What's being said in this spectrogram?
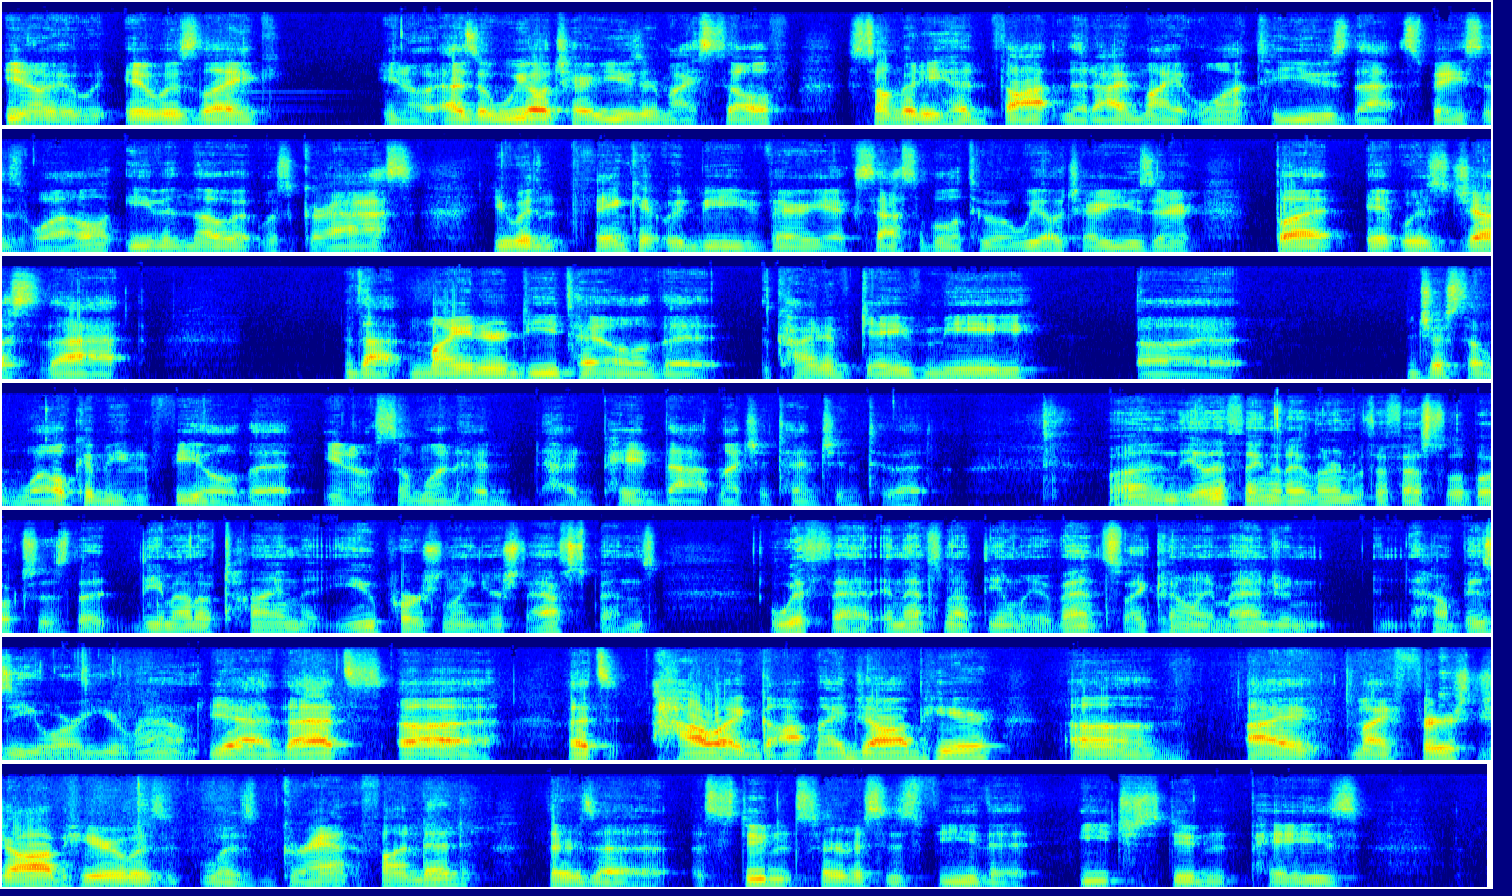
you know it, it was like you know as a wheelchair user myself somebody had thought that i might want to use that space as well even though it was grass you wouldn't think it would be very accessible to a wheelchair user but it was just that that minor detail that kind of gave me uh, just a welcoming feel that you know someone had had paid that much attention to it. Well, and the other thing that I learned with the Festival of Books is that the amount of time that you personally and your staff spends with that, and that's not the only event. So I can only imagine how busy you are year round. Yeah, that's uh, that's how I got my job here. Um, I my first job here was was grant funded. There's a, a student services fee that each student pays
